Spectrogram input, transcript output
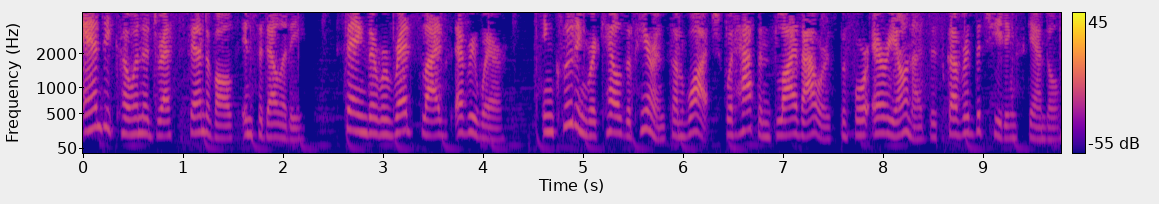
Andy Cohen addressed Sandoval's infidelity, saying there were red flags everywhere, including Raquel's appearance on Watch What Happens live hours before Ariana discovered the cheating scandal.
